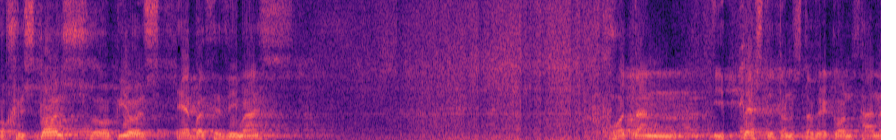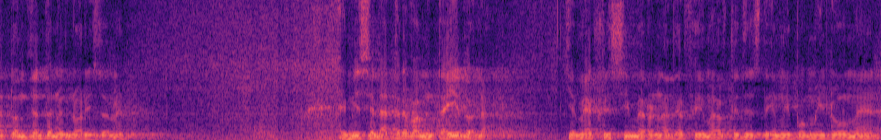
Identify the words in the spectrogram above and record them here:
Ο Χριστός ο οποίος έπαθε δημάς όταν υπέστη των σταυρικών θάνατων δεν τον εγνωρίζαμε εμείς ελατρεύαμε τα είδωλα. Και μέχρι σήμερα αδερφοί με αυτή τη στιγμή που μιλούμε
